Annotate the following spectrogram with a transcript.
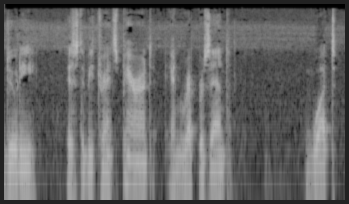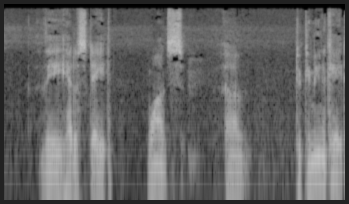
duty is to be transparent and represent what the head of state wants uh, to communicate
